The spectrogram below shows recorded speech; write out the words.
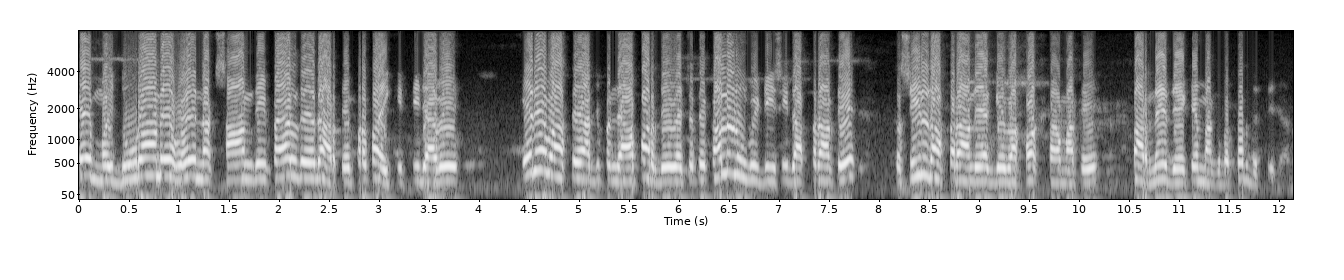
ਕਿ ਮਜ਼ਦੂਰਾਂ ਦੇ ਹੋਏ ਨੁਕਸਾਨ ਦੀ ਪਹਿਲ ਦੇ ਆਧਾਰ ਤੇ ਭਰਪਾਈ ਕੀਤੀ ਜਾਵੇ। ਇਹਦੇ ਵਾਸਤੇ ਅੱਜ ਪੰਜਾਬ ਭਰ ਦੇ ਵਿੱਚ ਤੇ ਕੱਲ ਨੂੰ ਵੀ ਡੀਸੀ ਦਫ਼ਤਰਾਂ ਤੇ ਤਹਿਸੀਲ ਦਫ਼ਤਰਾਂ ਦੇ ਅੱਗੇ ਵੱਖ-ਵੱਖ ਥਾਵਾਂ ਤੇ ਧਰਨੇ ਦੇ ਕੇ ਮੰਗ ਪੱਤਰ ਦਿੱਤੇ ਜਾਣ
